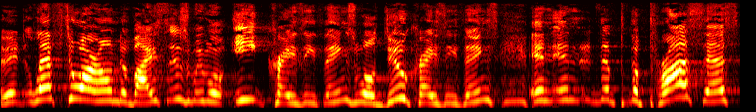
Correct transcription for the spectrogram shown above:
left to our own devices, we will eat crazy things, we'll do crazy things, and, and the, the process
